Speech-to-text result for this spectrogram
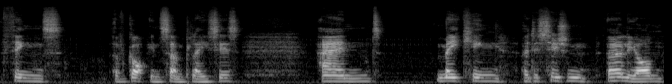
things have got in some places and making a decision early on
